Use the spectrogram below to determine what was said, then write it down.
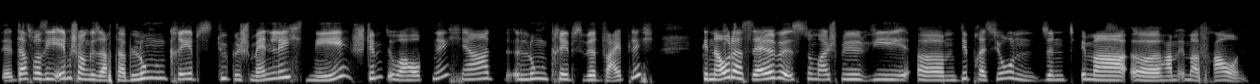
das, was ich eben schon gesagt habe, Lungenkrebs typisch männlich, nee, stimmt überhaupt nicht, ja, Lungenkrebs wird weiblich. Genau dasselbe ist zum Beispiel wie ähm, Depressionen sind immer, äh, haben immer Frauen.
